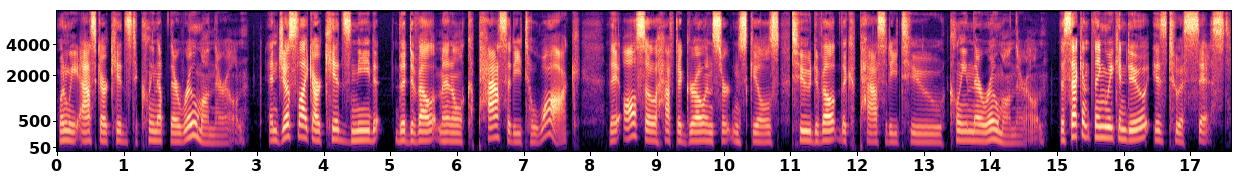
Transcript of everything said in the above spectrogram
when we ask our kids to clean up their room on their own. And just like our kids need the developmental capacity to walk, they also have to grow in certain skills to develop the capacity to clean their room on their own. The second thing we can do is to assist.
